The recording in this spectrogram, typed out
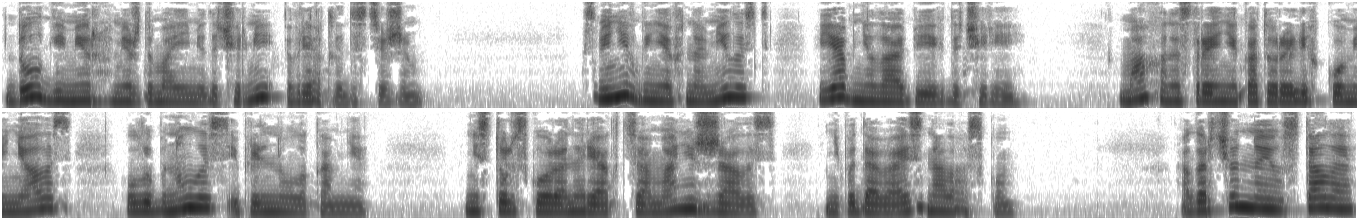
Долгий мир между моими дочерьми вряд ли достижим. Сменив гнев на милость, я обняла обеих дочерей. Маха, настроение которой легко менялось, улыбнулась и прильнула ко мне. Не столь скоро на реакцию Амани сжалась, не подаваясь на ласку. Огорченная и усталая,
